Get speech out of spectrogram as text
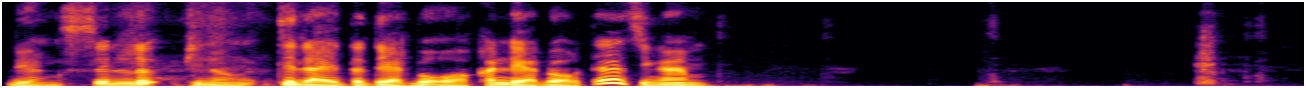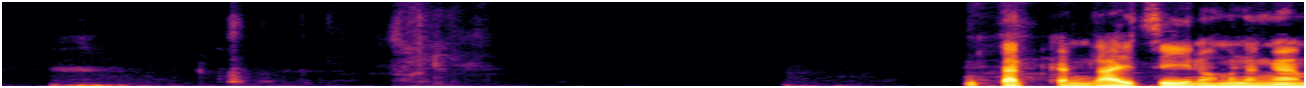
เหลืองซึ้นลึพี่น้องที่ใดแต่แดดบ่ออกคันแดดออกแต่สิงาม ตัดกันลายสีเนาะมันน่ะงาม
